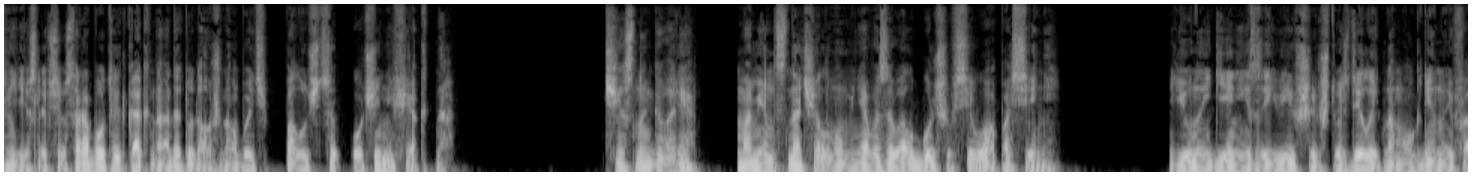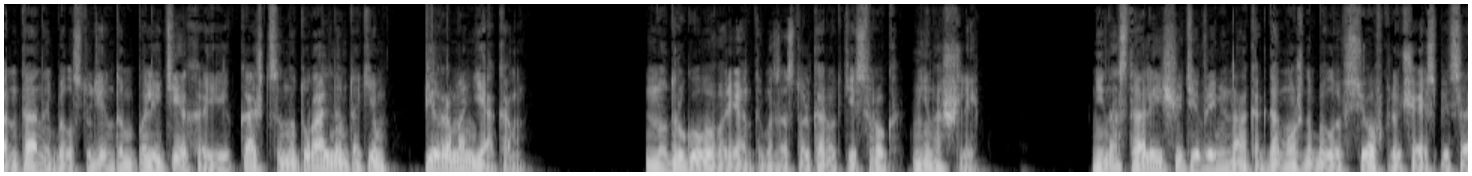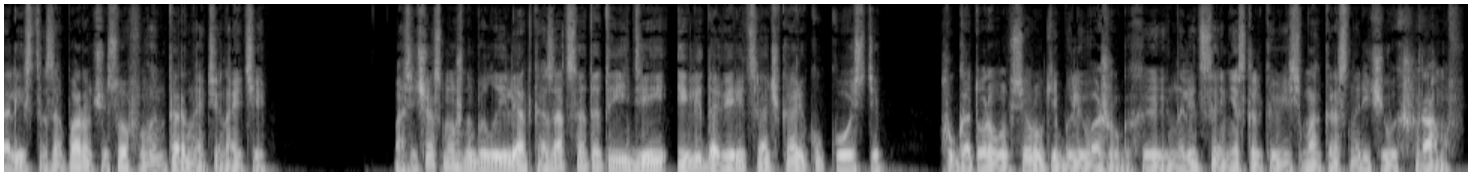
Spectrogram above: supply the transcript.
Если все сработает как надо, то должно быть, получится очень эффектно. Честно говоря, момент с началом у меня вызывал больше всего опасений. Юный гений, заявивший, что сделает нам огненные фонтаны, был студентом политеха и, кажется, натуральным таким пироманьяком. Но другого варианта мы за столь короткий срок не нашли. Не настали еще те времена, когда можно было все, включая специалиста, за пару часов в интернете найти. А сейчас можно было или отказаться от этой идеи, или довериться очкарику Кости, у которого все руки были в ожогах и на лице несколько весьма красноречивых шрамов.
